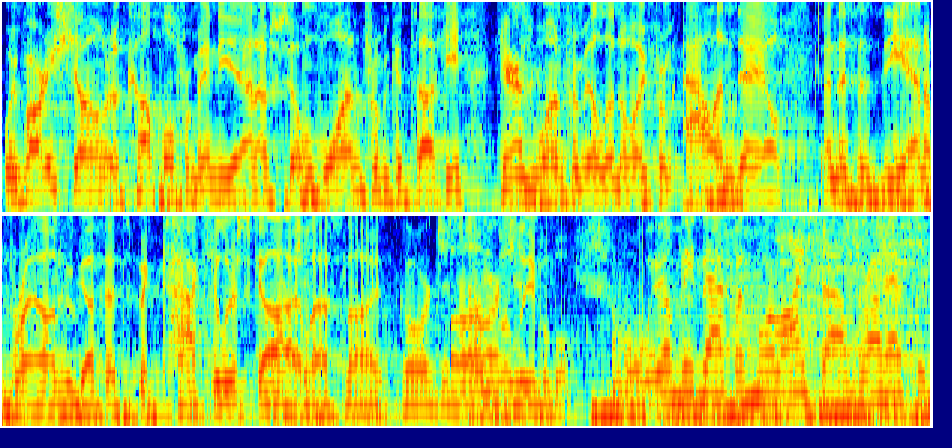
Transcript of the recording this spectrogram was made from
We've already shown a couple from Indiana. I've shown one from Kentucky. Here's one from Illinois, from Allendale. And this is Deanna Brown, who got that spectacular sky Gorgeous. last night. Gorgeous, Unbelievable. gorgeous. We'll be back with more lifestyles right after this.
